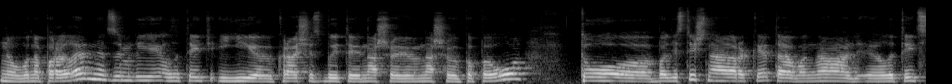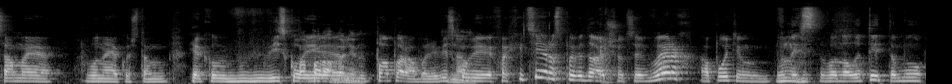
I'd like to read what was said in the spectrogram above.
ну вона паралельно з землі летить, її краще збити нашою, нашою ППО, то балістична ракета вона летить саме. Вона якось там, як військові По параболі. по параболі. Військові фахівці розповідають, що це вверх, а потім вниз воно летить. Тому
